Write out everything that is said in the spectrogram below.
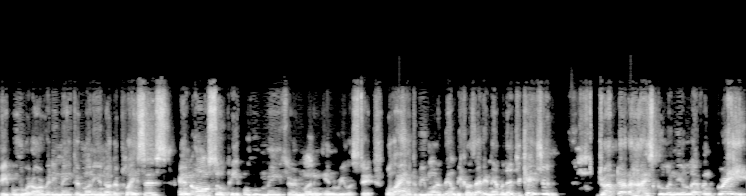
people who had already made their money in other places, and also people who made their money in real estate. Well, I had to be one of them because I didn't have an education. Dropped out of high school in the 11th grade.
